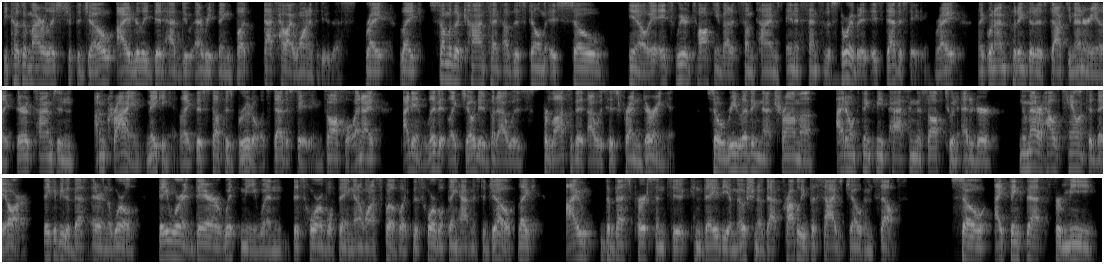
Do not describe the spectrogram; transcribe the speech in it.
because of my relationship to joe i really did have to do everything but that's how i wanted to do this right? Like some of the content of this film is so you know it's weird talking about it sometimes in a sense of a story but it's devastating right? Like when i'm putting to this documentary like there are times in i'm crying making it like this stuff is brutal it's devastating it's awful and i I didn't live it like Joe did, but I was, for lots of it, I was his friend during it. So reliving that trauma, I don't think me passing this off to an editor, no matter how talented they are, they could be the best editor in the world. They weren't there with me when this horrible thing, I don't want to spoil, but like this horrible thing happens to Joe. Like I'm the best person to convey the emotion of that, probably besides Joe himself. So I think that for me,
